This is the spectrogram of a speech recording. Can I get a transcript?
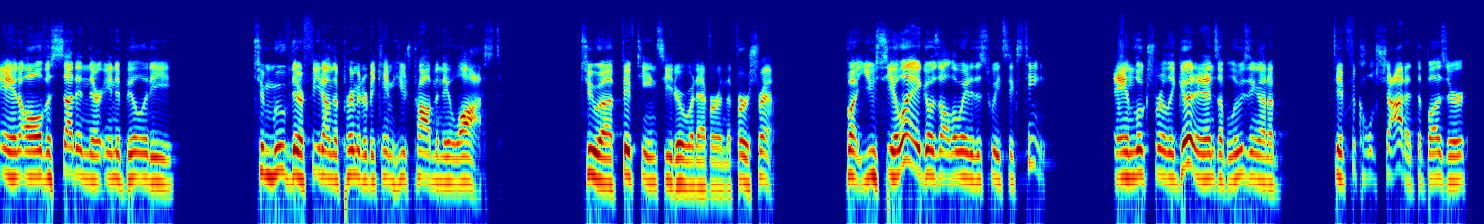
and all of a sudden their inability to move their feet on the perimeter became a huge problem, and they lost to a 15 seed or whatever in the first round. But UCLA goes all the way to the Sweet 16 and looks really good and ends up losing on a difficult shot at the buzzer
